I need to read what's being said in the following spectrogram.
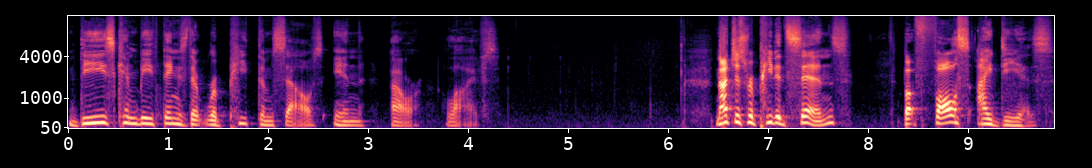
These can be things that repeat themselves in our lives. Not just repeated sins, but false ideas.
